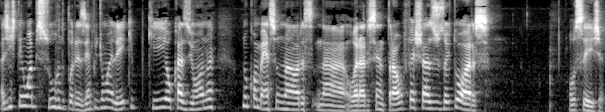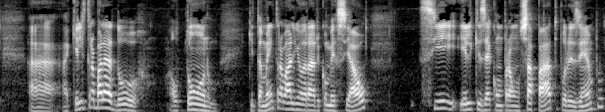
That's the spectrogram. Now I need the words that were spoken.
A gente tem um absurdo, por exemplo, de uma lei que, que ocasiona no comércio na, hora, na horário central fechar às 18 horas. Ou seja, a, aquele trabalhador autônomo que também trabalha em horário comercial, se ele quiser comprar um sapato, por exemplo,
